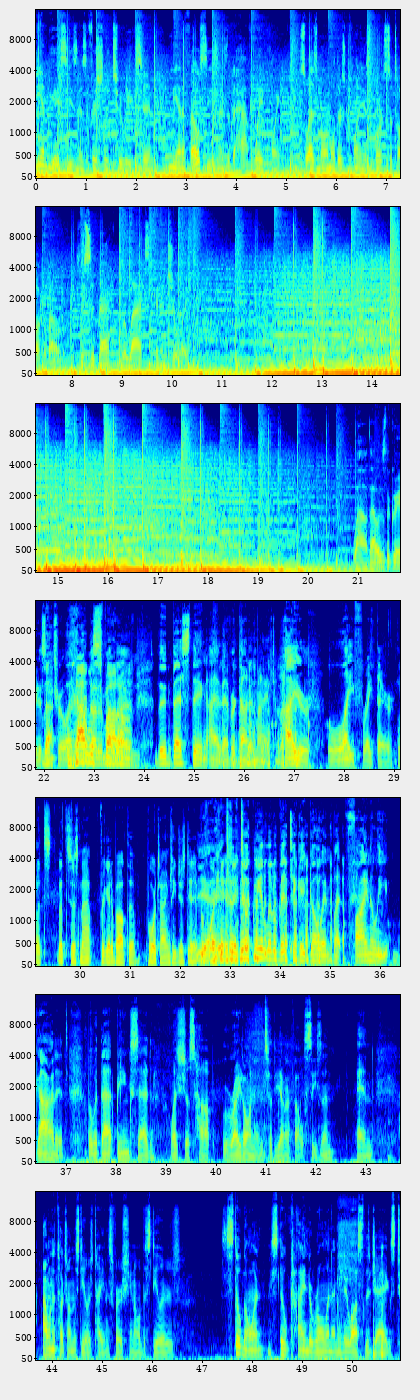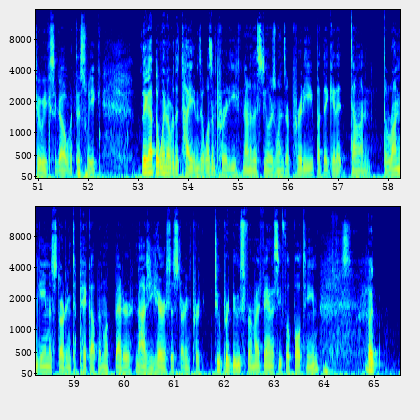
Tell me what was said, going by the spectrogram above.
The NBA season is officially two weeks in, and the NFL season is at the halfway point. So, as normal, there's plenty of sports to talk about. So, sit back, relax, and enjoy. Wow, that was the greatest That- intro I've that ever was done in my spot life. on. The best thing I have ever done in my entire life, right there. Let's let's just not forget about the four times he just did it Yeah, before. it took, took me a little bit to get going, but finally got it. But with that being said, let's just hop right on into the NFL season. And I want to touch on the Steelers Titans first. You know, the Steelers still going, still kind of rolling. I mean, they lost to the Jags two weeks ago, but this week they got the win over the Titans. It wasn't pretty. None of the Steelers' wins are pretty, but they get it done. The run game is starting to pick up and look better. Najee Harris is starting pr- to produce for my fantasy football team. but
